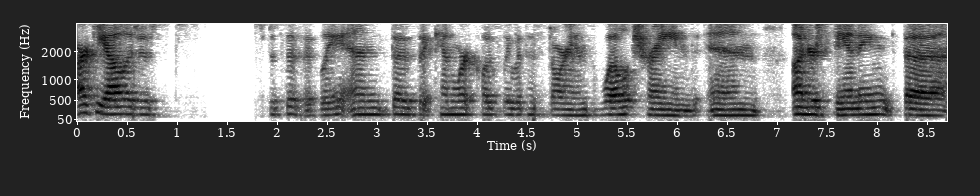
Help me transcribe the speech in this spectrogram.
archaeologists specifically and those that can work closely with historians well trained in understanding the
